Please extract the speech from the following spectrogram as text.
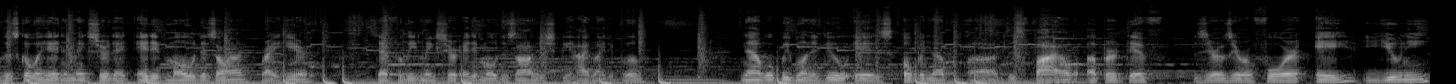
let's go ahead and make sure that edit mode is on right here definitely make sure edit mode is on. It should be highlighted blue. Now what we want to do is open up uh, this file upper diff 004a uni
